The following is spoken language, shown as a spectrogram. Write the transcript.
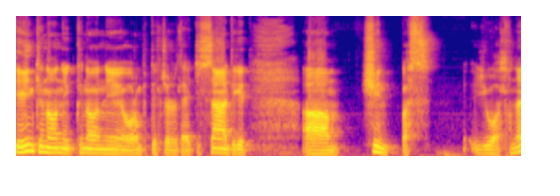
Тэгээ энэ киноны киноны уран бүтээлчээр бол ажилласан. Тэгээд шин бас юу болох нь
